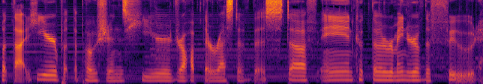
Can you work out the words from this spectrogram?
Put that here, put the potions here, drop the rest of the stuff, and cook the remainder of the food.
